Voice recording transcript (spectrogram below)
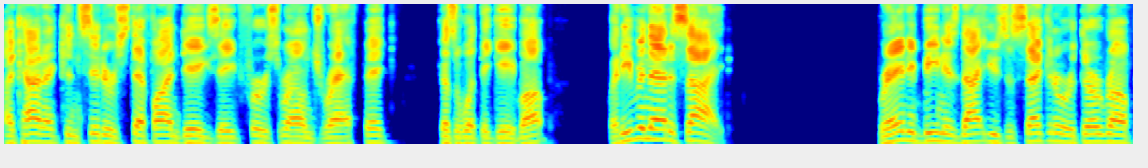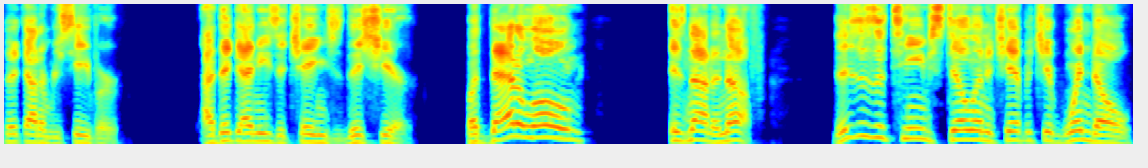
I kind of consider Stefon Diggs a first round draft pick because of what they gave up. But even that aside, Brandon Beane has not used a second or a third round pick on a receiver. I think that needs to change this year. But that alone is not enough. This is a team still in a championship window.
